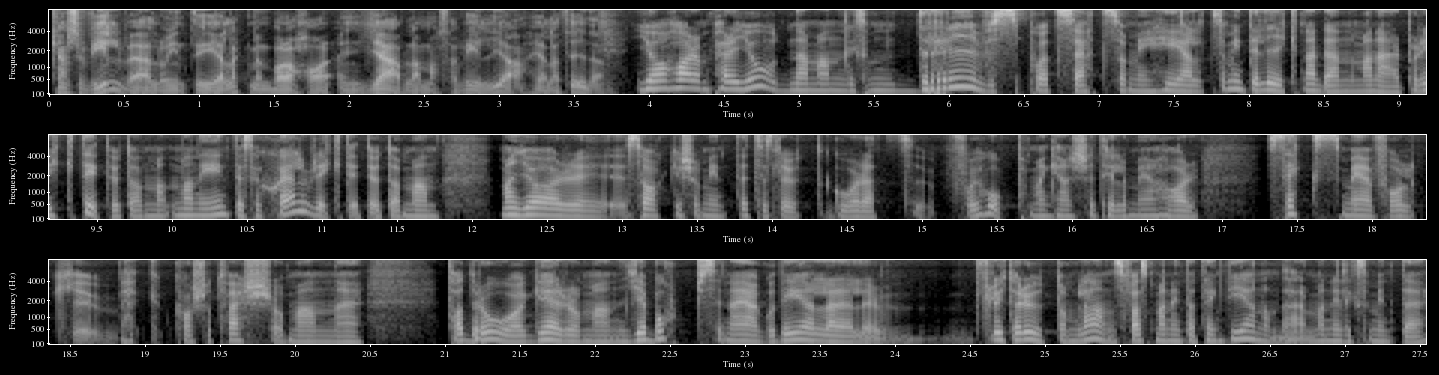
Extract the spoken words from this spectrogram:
kanske vill väl och inte är elak men bara har en jävla massa vilja hela tiden. Jag har en period när man liksom drivs på ett sätt som, är helt, som inte liknar den man är på riktigt. Utan man, man är inte sig själv riktigt utan man, man gör eh, saker som inte till slut går att få ihop. Man kanske till och med har sex med folk eh, kors och tvärs och man eh, tar droger och man ger bort sina ägodelar eller flyttar utomlands fast man inte har tänkt igenom det här. Man är liksom inte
